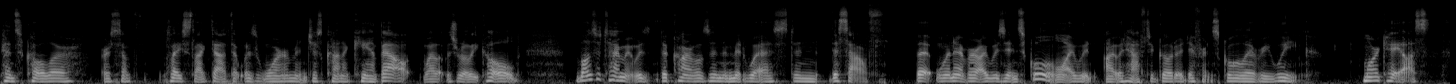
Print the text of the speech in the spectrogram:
Pensacola or some place like that that was warm and just kind of camp out while it was really cold. Most of the time, it was the carnivals in the Midwest and the South. But whenever I was in school, I would I would have to go to a different school every week. More chaos.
